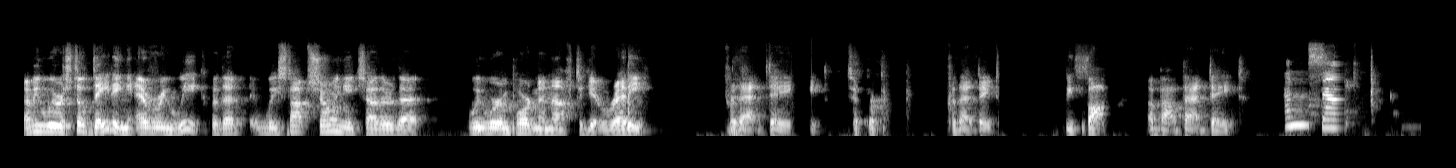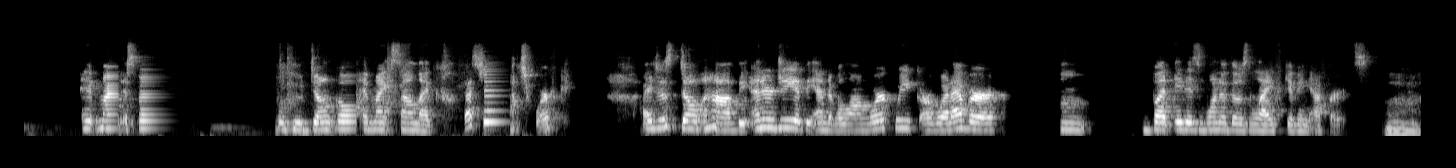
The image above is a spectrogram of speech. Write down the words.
I mean, we were still dating every week, but that we stopped showing each other that we were important enough to get ready for that date, to prepare for that date, to be thought about that date. And sound it might especially people who don't go it might sound like that's just much work i just don't have the energy at the end of a long work week or whatever um, but it is one of those life-giving efforts. Mm.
